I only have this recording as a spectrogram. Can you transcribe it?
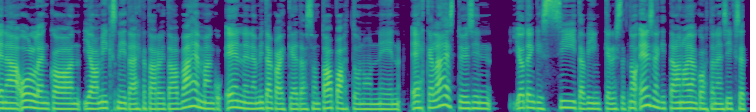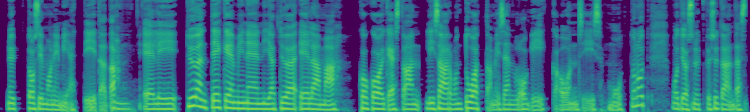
enää ollenkaan ja miksi niitä ehkä tarvitaan vähemmän kuin ennen ja mitä kaikkea tässä on tapahtunut, niin ehkä lähestyisin jotenkin siitä vinkkelistä, että no ensinnäkin tämä on ajankohtainen siksi, että nyt tosi moni miettii tätä. Mm. Eli työn tekeminen ja työelämä koko oikeastaan lisäarvon tuottamisen logiikka on siis muuttunut. Mutta jos nyt pysytään tässä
